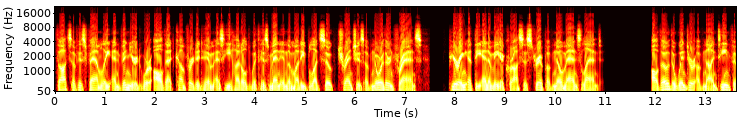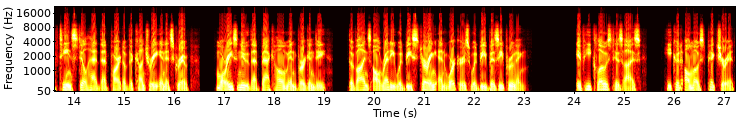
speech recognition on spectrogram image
Thoughts of his family and vineyard were all that comforted him as he huddled with his men in the muddy blood-soaked trenches of northern France, peering at the enemy across a strip of no man's land. Although the winter of 1915 still had that part of the country in its grip, Maurice knew that back home in Burgundy, the vines already would be stirring and workers would be busy pruning. If he closed his eyes, he could almost picture it,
